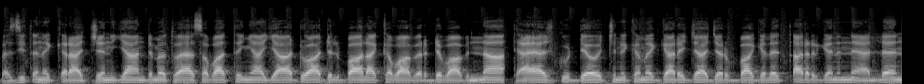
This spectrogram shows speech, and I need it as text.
በዚህ ጥንቅራችን የ127ኛ የአድዋ ድል በዓል አከባበር ድባብና ተያያዥ ጉዳዮችን ከመጋረጃ ጀርባ ገለጥ አድርገን እናያለን።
